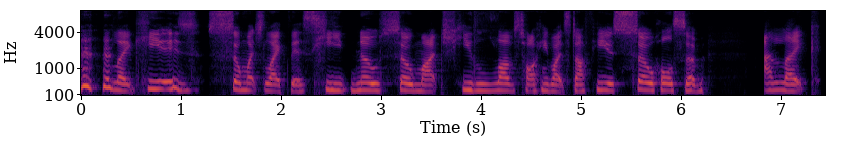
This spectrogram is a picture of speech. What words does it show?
like he is so much like this. He knows so much. He loves talking about stuff. He is so wholesome, and like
